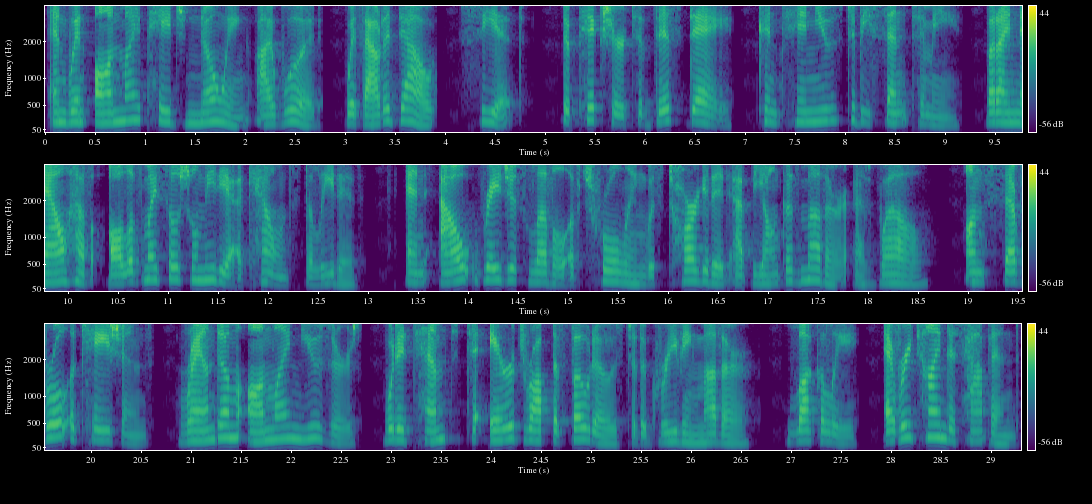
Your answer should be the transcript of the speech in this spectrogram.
and went on my page knowing I would, without a doubt, see it. The picture to this day continues to be sent to me, but I now have all of my social media accounts deleted. An outrageous level of trolling was targeted at Bianca's mother as well. On several occasions, random online users would attempt to airdrop the photos to the grieving mother. Luckily, every time this happened,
